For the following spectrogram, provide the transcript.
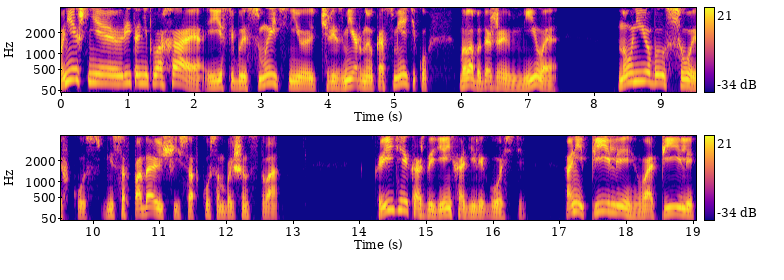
Внешне Рита неплохая, и если бы смыть с нее чрезмерную косметику, была бы даже милая. Но у нее был свой вкус, не совпадающий со вкусом большинства. К Рите каждый день ходили гости. Они пили, вопили,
